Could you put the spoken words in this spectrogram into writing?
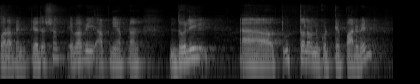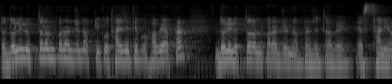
করাবেন। প্রিয় দর্শক, এভাবেই আপনি আপনার দলিল উত্তোলন করতে পারবেন। তো দলিল উত্তোলন করার জন্য আপনি কোথায় যেতে হবে আপনার? দলিল উত্তোলন করার জন্য আপনার যেতে হবে স্থানীয়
